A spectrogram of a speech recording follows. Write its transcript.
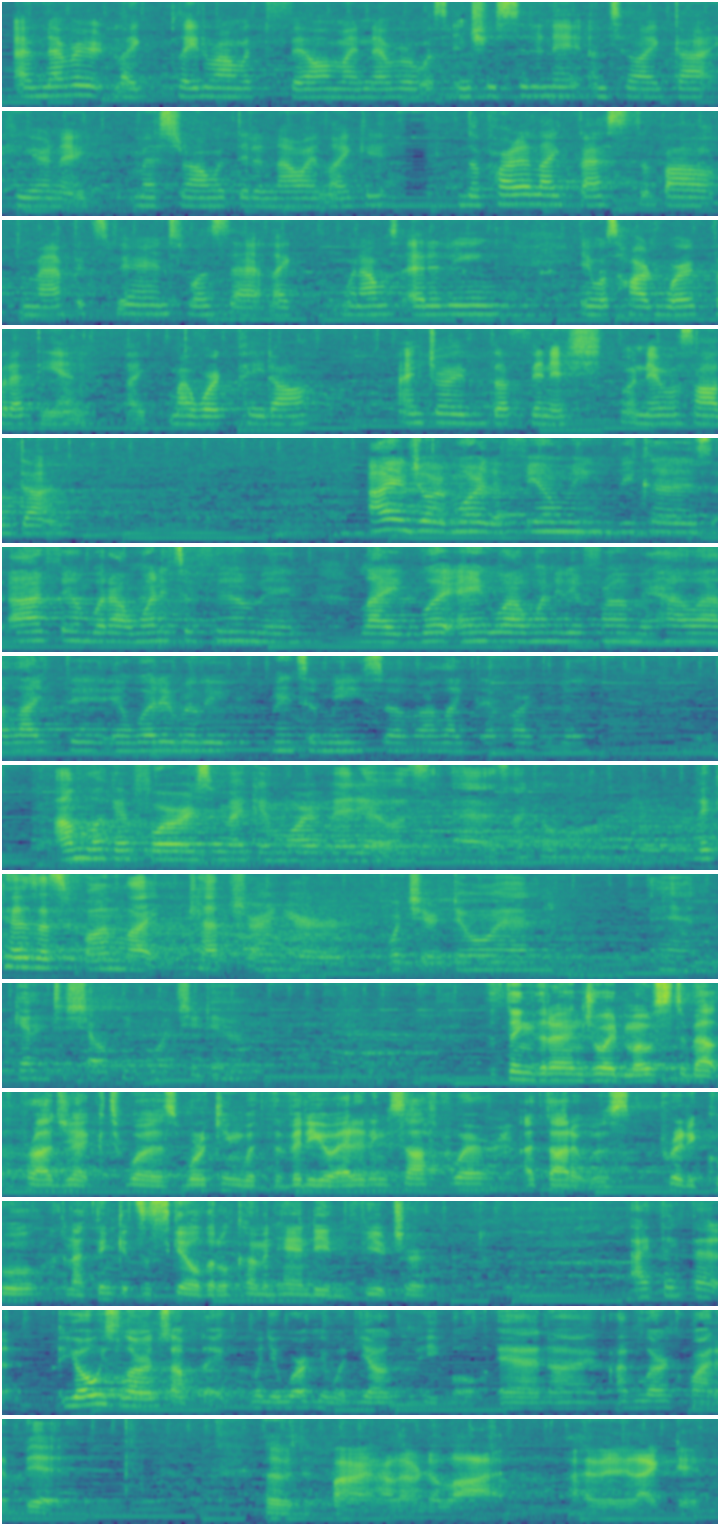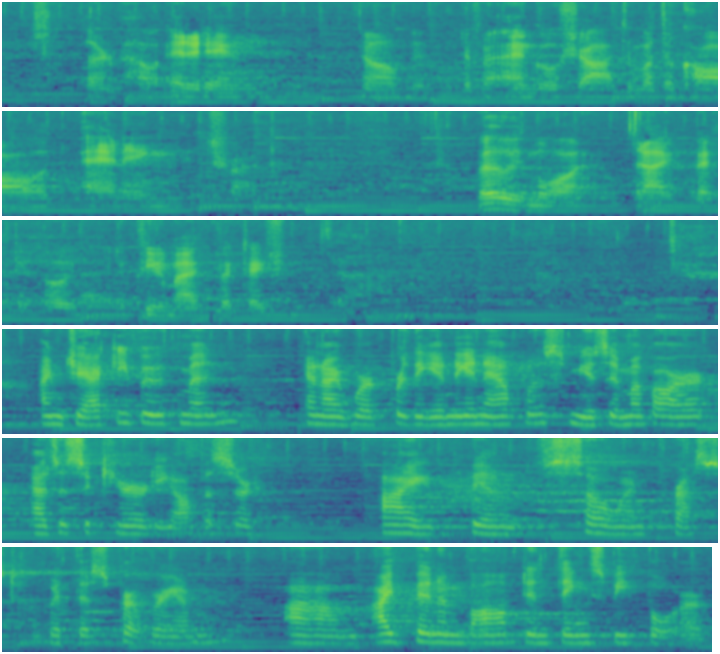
I've never like played around with film. I never was interested in it until I got here and I messed around with it and now I like it. The part I liked best about the MAP experience was that like when I was editing, it was hard work, but at the end, like my work paid off. I enjoyed the finish when it was all done. I enjoyed more the filming because I filmed what I wanted to film and like what angle I wanted it from and how I liked it and what it really meant to me. So I like that part the best. I'm looking forward to making more videos as I go on because it's fun like capturing your what you're doing and getting to show people what you do. The thing that I enjoyed most about the project was working with the video editing software. I thought it was pretty cool, and I think it's a skill that'll come in handy in the future. I think that you always learn something when you're working with young people, and I, I've learned quite a bit. It was fun. I learned a lot. I really liked it. Learned about editing, you know, different angle shots and what they're called, panning, track. But it was more than I expected, or exceeded my expectations. I'm Jackie Boothman, and I work for the Indianapolis Museum of Art as a security officer. I've been so impressed with this program. Um, I've been involved in things before,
